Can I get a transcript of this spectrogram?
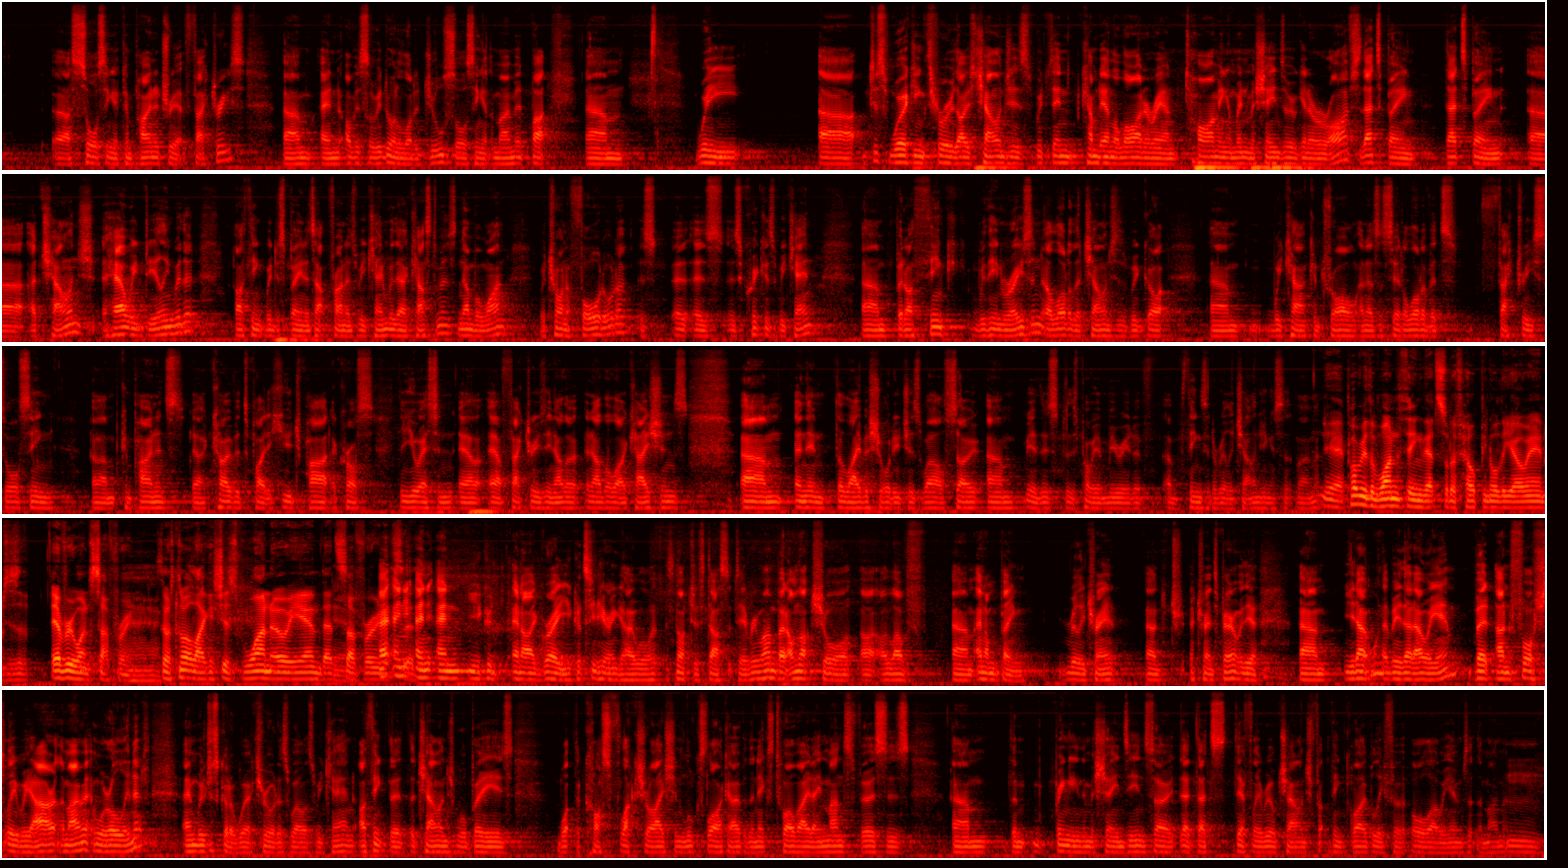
uh, sourcing a componentry at factories. Um, and obviously, we're doing a lot of dual sourcing at the moment, but um, we are just working through those challenges, which then come down the line around timing and when machines are going to arrive. So that's been that's been uh, a challenge. How are we dealing with it? I think we're just being as upfront as we can with our customers. Number one, we're trying to forward order as as, as quick as we can. Um, but I think within reason, a lot of the challenges we've got um, we can't control. And as I said, a lot of it's factory sourcing um, components. Uh, COVID's played a huge part across the US and our, our factories in other in other locations, um, and then the labour shortage as well. So um, yeah, there's, there's probably a myriad of, of things that are really challenging us at the moment. Yeah, probably the one thing that's sort of helping all the OEMs is that everyone's suffering. Yeah. So it's not like it's just one OEM that's Yeah. suffering. And, and, and, and you could, and I agree. You could sit here and go, well, it's not just us; it's everyone. But I'm not sure. I, I love, um, and I'm being really tran uh, tr- transparent with you. Um, you don't want to be that OEM, but unfortunately, we are at the moment, and we're all in it, and we've just got to work through it as well as we can. I think that the challenge will be is what the cost fluctuation looks like over the next 12, 18 months versus um, the, bringing the machines in. So that, that's definitely a real challenge, for, I think, globally for all OEMs at the moment. Mm.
